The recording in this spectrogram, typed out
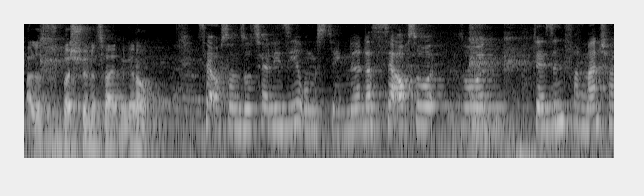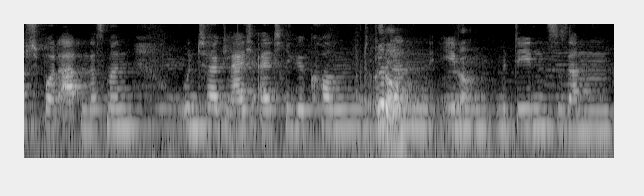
Alles super schöne Zeiten, genau. Ist ja auch so ein Sozialisierungsding, ne? Das ist ja auch so, so der Sinn von Mannschaftssportarten, dass man unter Gleichaltrige kommt und Genau. dann eben Ja. mit denen zusammen,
